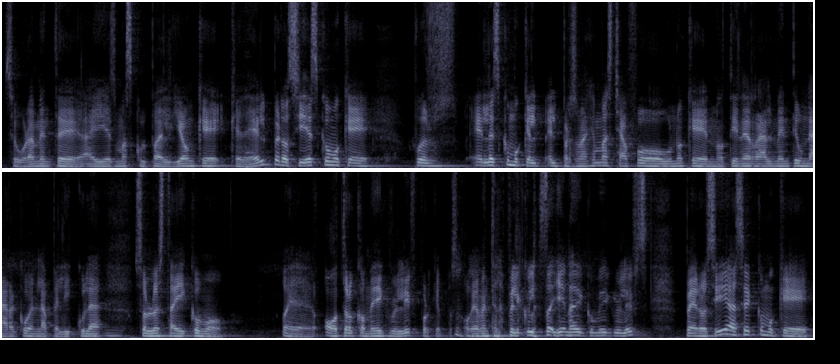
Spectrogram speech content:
seguramente ahí es más culpa del guion que, que de él, pero sí es como que, pues, él es como que el, el personaje más chafo, uno que no tiene realmente un arco en la película, solo está ahí como eh, otro comedic relief, porque pues obviamente la película está llena de comedic reliefs, pero sí hace como que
